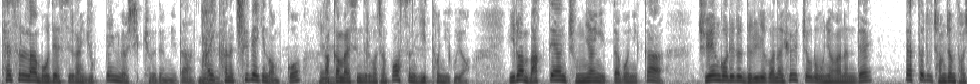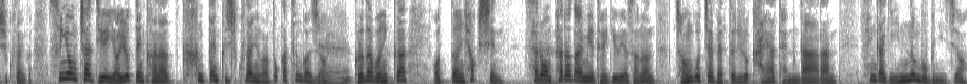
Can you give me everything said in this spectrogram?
테슬라 모델 3가 한 600 몇십 킬로 됩니다. 예. 타이카는 700이 넘고 예. 아까 말씀드린 것처럼 버스는 2톤이고요. 이런 막대한 중량이 있다 보니까 주행 거리를 늘리거나 효율적으로 운영하는데 배터리를 점점 더 싣고 다니까 승용차 뒤에 연료 탱크 하나 큰 탱크 싣고 다니는 거랑 똑같은 거죠. 예. 그러다 보니까 음. 어떤 혁신 새로운 네. 패러다임이 되기 위해서는 전고체 배터리로 가야 된다란 생각이 있는 부분이죠.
